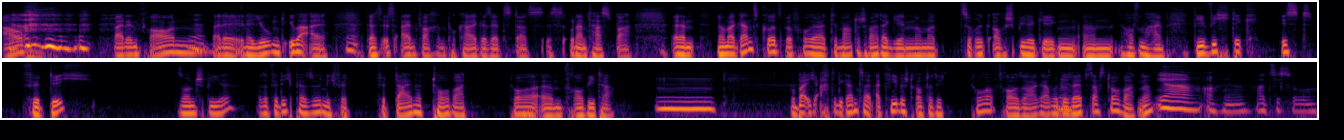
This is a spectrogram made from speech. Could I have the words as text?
Auch ja. bei den Frauen, ja. bei der, in der Jugend, überall. Ja. Das ist einfach ein Pokalgesetz, das ist unantastbar. Ähm, nochmal ganz kurz, bevor wir thematisch weitergehen, nochmal zurück aufs Spiel gegen ähm, Hoffenheim. Wie wichtig ist für dich so ein Spiel? Also für dich persönlich, für, für deine Torwart, Tor, ähm, Frau Vita? Mm. Wobei ich achte die ganze Zeit akribisch drauf, dass ich Torfrau sage, aber ja. du selbst sagst Torwart, ne? Ja, ach ja, hat sich so.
